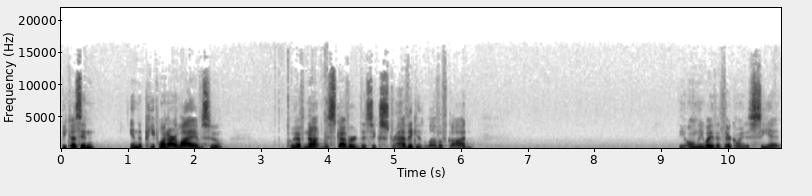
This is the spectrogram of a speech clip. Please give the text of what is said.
Because in, in the people in our lives who who have not discovered this extravagant love of God, the only way that they're going to see it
